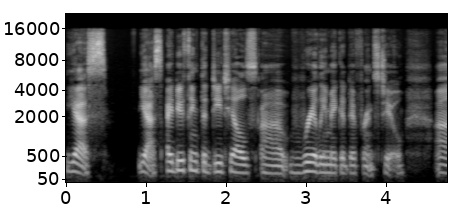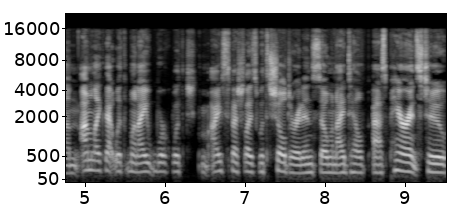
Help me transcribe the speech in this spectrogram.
Yes. Yes, I do think the details uh, really make a difference too. Um, I'm like that with when I work with, I specialize with children, and so when I tell ask parents to,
